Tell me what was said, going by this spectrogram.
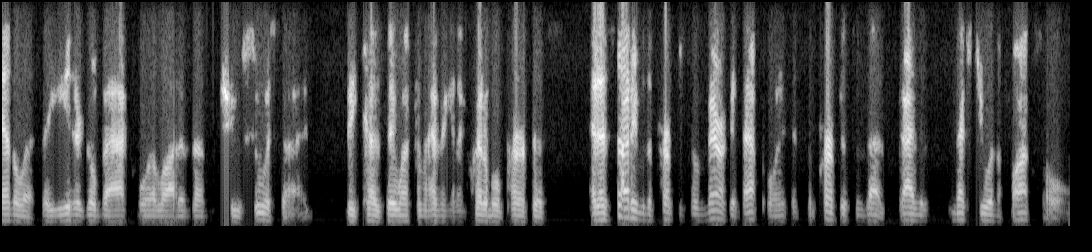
handle it. They either go back or a lot of them choose suicide because they went from having an incredible purpose. And it's not even the purpose of America at that point. It's the purpose of that guy that's next to you in the foxhole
